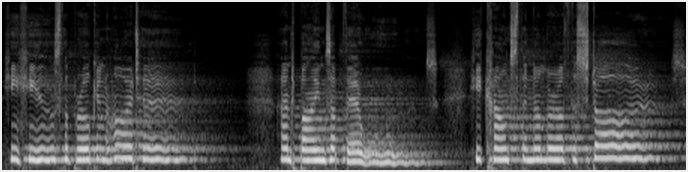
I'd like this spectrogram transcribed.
He heals the broken-hearted and binds up their wounds. He counts the number of the stars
